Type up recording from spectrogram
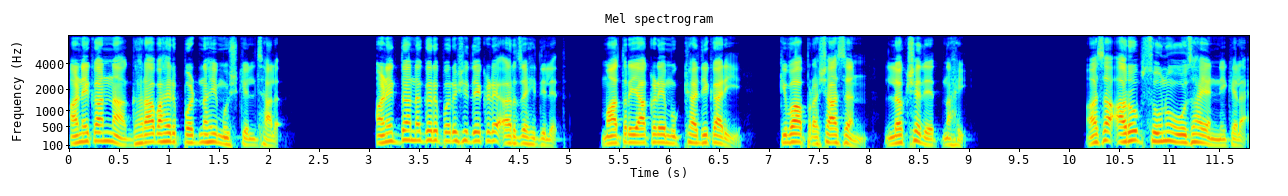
अनेकांना घराबाहेर पडणंही मुश्किल झालं. अनेकदा नगरपरिषदेकडे अर्जही दिलेत. मात्र याकडे मुख्याधिकारी किंवा प्रशासन लक्ष देत नाही. असा आरोप सोनू ओझा यांनी केलाय.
